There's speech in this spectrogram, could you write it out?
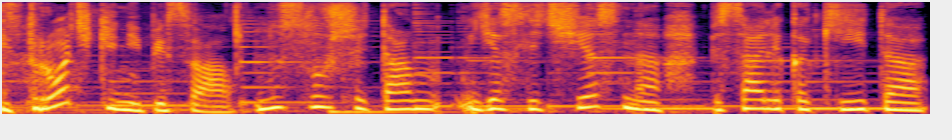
и строчки не писал. Ну, слушай, там, если честно, писали какие-то...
